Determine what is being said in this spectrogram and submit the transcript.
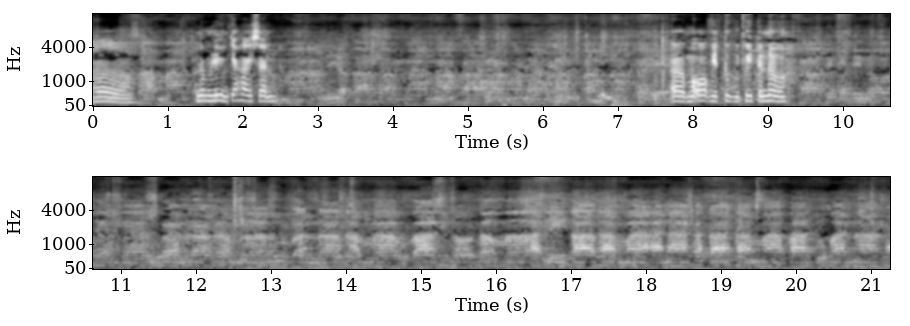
เออน้ำลิ เออมาออกเวียตุวิคุยตะเนออติตาธรรมาอนาคตาธรรมาปัจจุบันนาธร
